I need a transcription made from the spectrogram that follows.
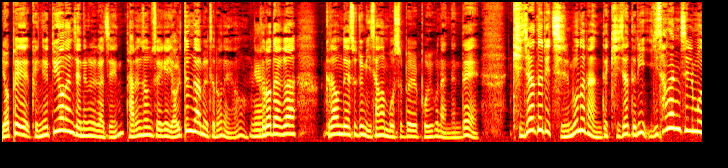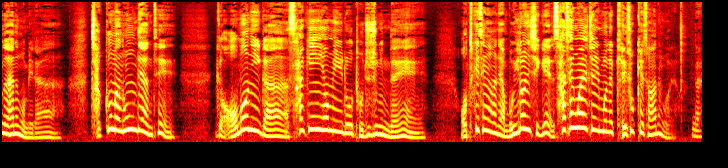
옆에 굉장히 뛰어난 재능을 가진 다른 선수에게 열등감을 드러내요. 네. 그러다가 그라운드에서 좀 이상한 모습을 보이고 났는데 기자들이 질문을 하는데 기자들이 이상한 질문을 하는 겁니다. 자꾸만 홍대한테 그 어머니가 사기 혐의로 도주 중인데 어떻게 생각하냐 뭐 이런 식의 사생활 질문을 계속해서 하는 거예요. 네.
